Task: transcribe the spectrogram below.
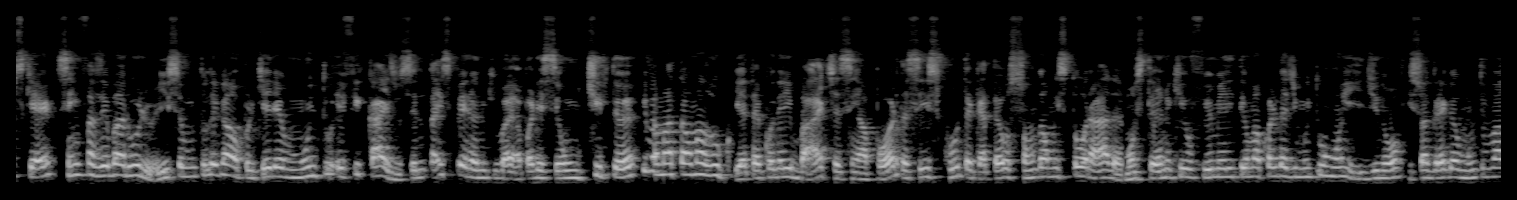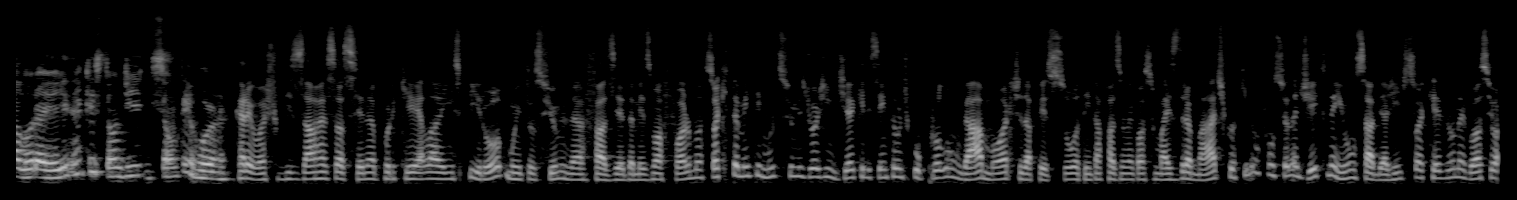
jumpscare sem fazer barulho. Isso é muito legal, porque ele é muito eficaz. Você não tá esperando que vai aparecer um titã e vai matar o maluco. E até quando ele bate assim a porta, você escuta que até o som dá uma estourada, mostrando que o filme ele tem uma qualidade muito ruim. E de novo, isso agrega muito valor a ele na questão de, de ser um terror, né? Cara, eu acho bizarro essa cena porque ela inspirou muitos filmes, né, a fazer da mesma forma. Só que também tem muitos filmes de hoje em dia que eles tentam, tipo, prolongar a morte da pessoa, tentar fazer um negócio mais dramático, que não funciona de jeito nenhum, sabe? A gente só quer ver um negócio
